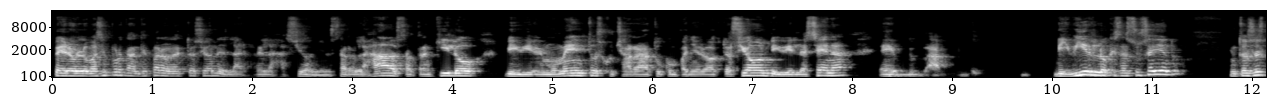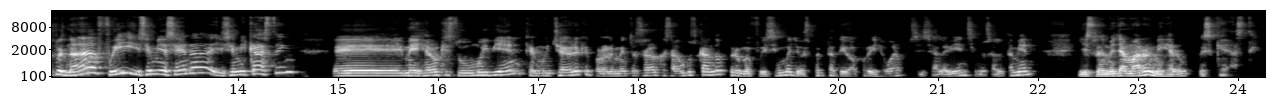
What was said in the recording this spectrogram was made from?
pero lo más importante para una actuación es la relajación, y estar relajado, estar tranquilo, vivir el momento, escuchar a tu compañero de actuación, vivir la escena, eh, vivir lo que está sucediendo. Entonces, pues nada, fui, hice mi escena, hice mi casting, eh, me dijeron que estuvo muy bien, que muy chévere, que probablemente eso era lo que estaban buscando, pero me fui sin mayor expectativa, porque dije, bueno, si sale bien, si no sale también. Y después me llamaron y me dijeron, pues quedaste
